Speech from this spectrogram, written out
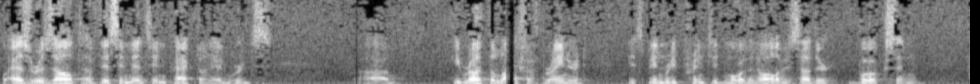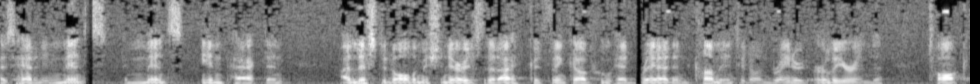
Well, as a result of this immense impact on Edwards, uh, he wrote The Life of Brainerd. It's been reprinted more than all of his other books and has had an immense, immense impact. And I listed all the missionaries that I could think of who had read and commented on Brainerd earlier in the talk.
